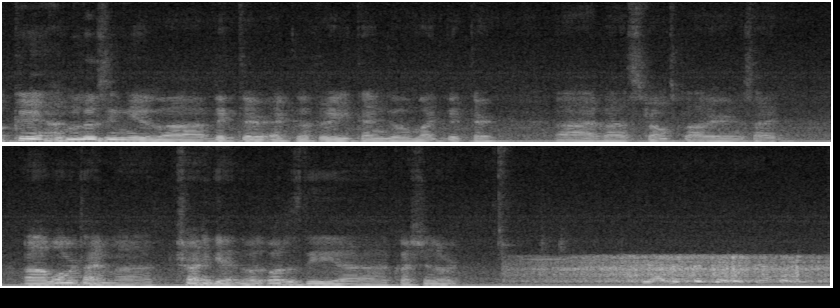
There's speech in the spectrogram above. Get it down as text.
Okay, I'm losing you, uh, Victor Echo 3 Tango Mike Victor. Uh, I have a strong splatter inside. Uh, one more time, uh, try again. What, what is the uh, question over? Yeah, the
